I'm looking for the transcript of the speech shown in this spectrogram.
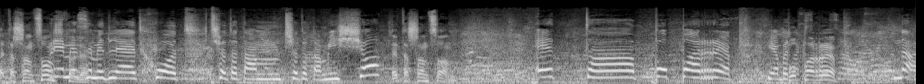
Это шансон, время что ли? замедляет ход, что-то там, что-то там еще. Это шансон. Это попа-рэп, я бы Попа-рэп. Да.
